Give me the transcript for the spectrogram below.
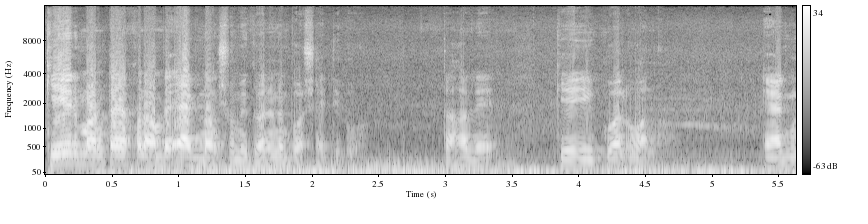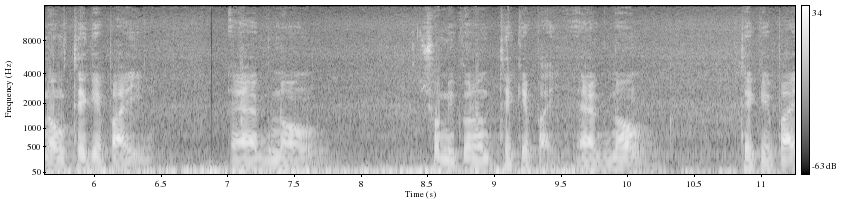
কে এর মানটা এখন আমরা এক নং সমীকরণে বসাই দিব। তাহলে কে ইকুয়াল ওয়ান এক নং থেকে পাই, এক নং সমীকরণ থেকে পাই, এক নং থেকে পাই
